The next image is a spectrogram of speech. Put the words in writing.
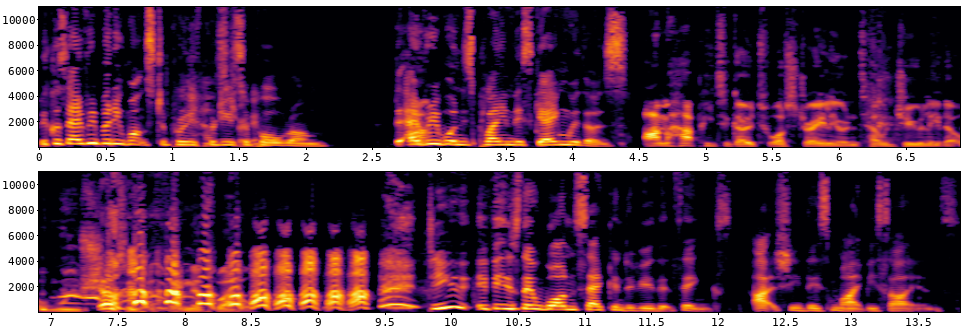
because everybody wants to prove Yeah, producer true. Paul wrong. That Everyone is playing this game with us. I'm happy to go to Australia and tell Julie that a whoosh isn't a thing as well. Do you? If is there one second of you that thinks actually this might be science?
